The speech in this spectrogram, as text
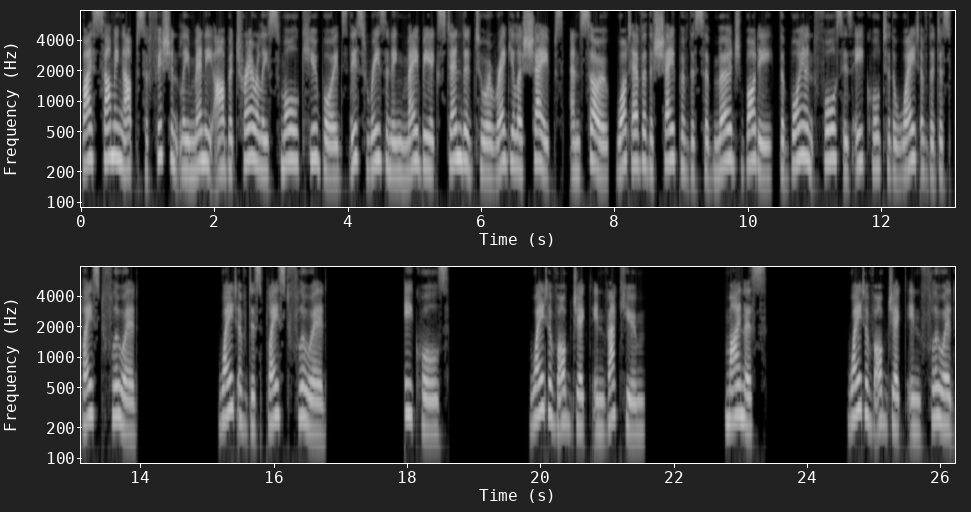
By summing up sufficiently many arbitrarily small cuboids this reasoning may be extended to irregular shapes, and so, whatever the shape of the submerged body, the buoyant force is equal to the weight of the displaced fluid. Weight of displaced fluid equals weight of object in vacuum minus weight of object in fluid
